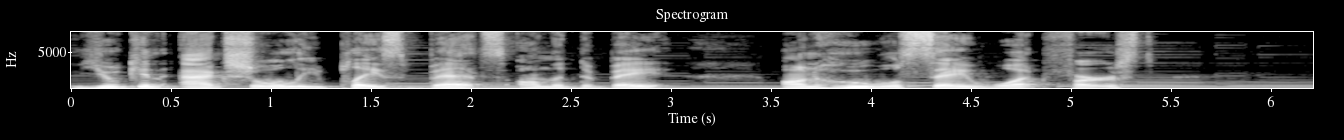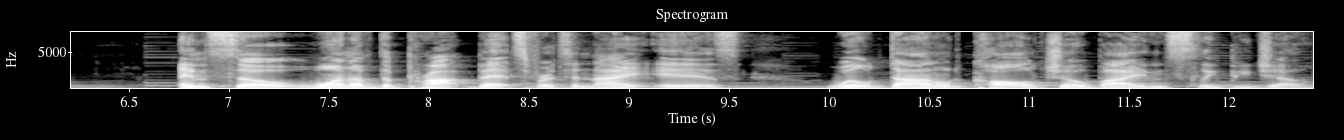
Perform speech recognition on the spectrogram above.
you can actually place bets on the debate on who will say what first. And so, one of the prop bets for tonight is will Donald call Joe Biden Sleepy Joe?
